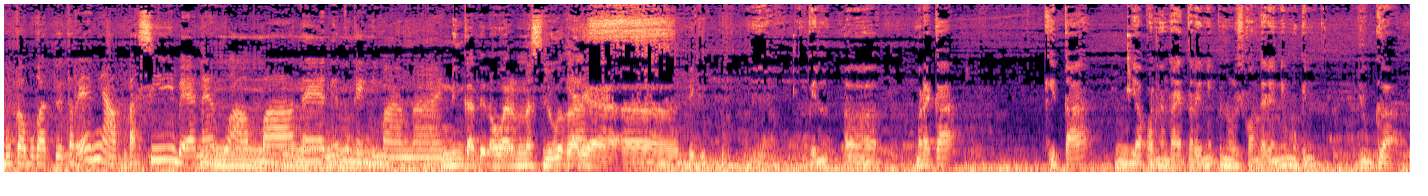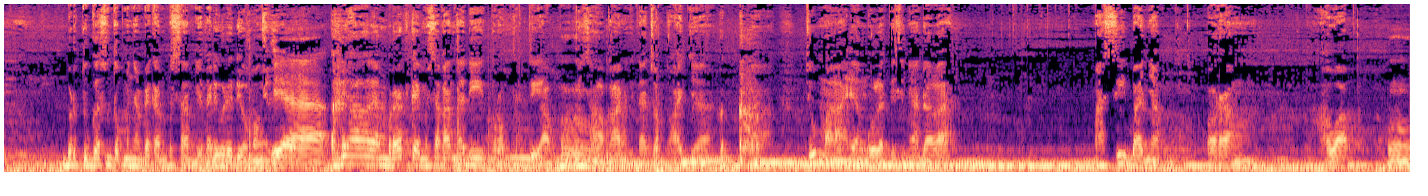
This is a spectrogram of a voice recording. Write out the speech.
buka-buka Twitter ya ini apa sih? BNN itu apa? TNI itu kayak gimana? Meningkatin awareness juga kali Yes. ya. gitu. Ya, mungkin eh, mereka kita ya content writer ini penulis konten ini mungkin juga bertugas untuk menyampaikan pesan ya tadi udah diomongin sih. Iya. Hal yang berat kayak misalkan tadi properti apa misalkan kita contoh aja Nah, cuma yang gue lihat di sini adalah masih banyak orang awam Hmm.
